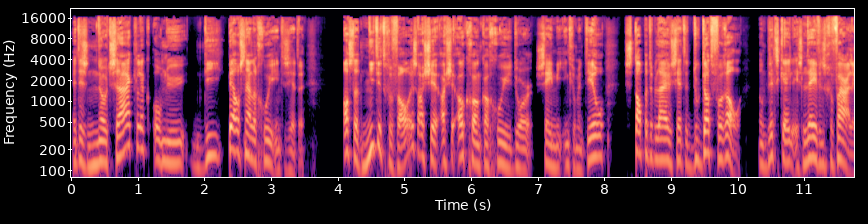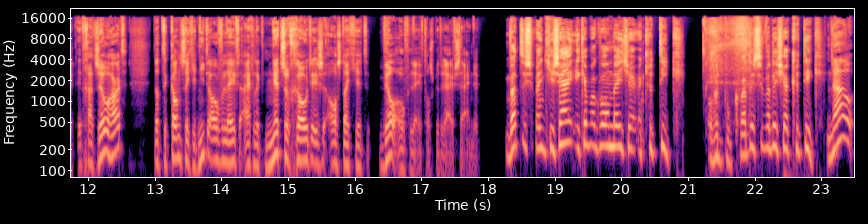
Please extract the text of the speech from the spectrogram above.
Het is noodzakelijk om nu die pijlsnelle groei in te zetten. Als dat niet het geval is, als je, als je ook gewoon kan groeien door semi-incrementeel stappen te blijven zetten, doe dat vooral. Want blitzscalen is levensgevaarlijk. Het gaat zo hard dat de kans dat je het niet overleeft eigenlijk net zo groot is als dat je het wel overleeft als bedrijf zijnde. Wat is, want je zei, ik heb ook wel een beetje een kritiek op het boek. Wat is, wat is jouw kritiek? Nou,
